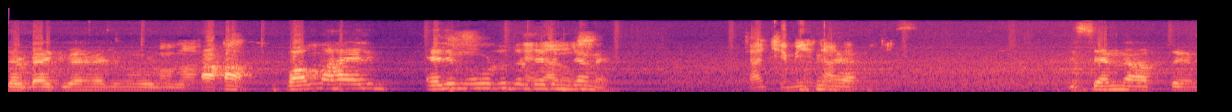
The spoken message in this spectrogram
Dur belki benim elim uğurludur. Aha. Vallahi elim elim uğurludur Helal dedim olsun. deme. Sen kemiği nereden buldun? Biz seninle attığım.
